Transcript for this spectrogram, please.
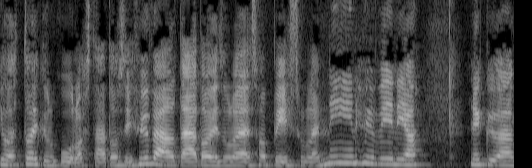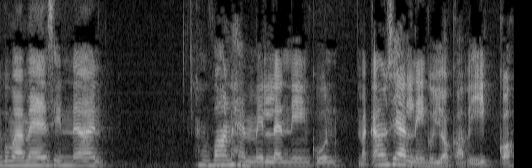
joo, että toi kyllä kuulostaa tosi hyvältä ja toi tulee sopii sulle niin hyvin ja nykyään kun mä menen sinne vanhemmille, niin kun, mä käyn siellä niin kun joka viikko,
